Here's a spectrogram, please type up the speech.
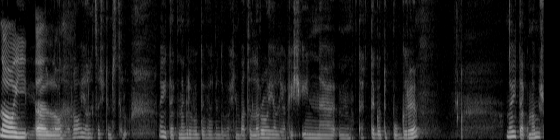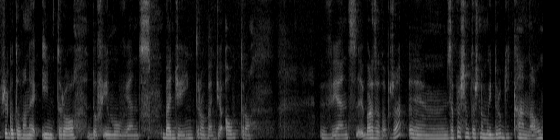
no i elo. Battle Royale, coś w tym stylu. No i tak, nagrywał do Was będę właśnie Battle Royale, jakieś inne mm, te, tego typu gry. No i tak, mam już przygotowane intro do filmu, więc będzie intro, będzie outro. Więc bardzo dobrze. Zapraszam też na mój drugi kanał.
